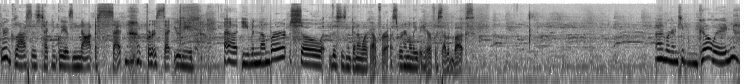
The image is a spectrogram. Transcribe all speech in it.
Three glasses technically is not a set. For a set, you need an even number, so this isn't gonna work out for us. We're gonna leave it here for seven bucks. And we're gonna keep going.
